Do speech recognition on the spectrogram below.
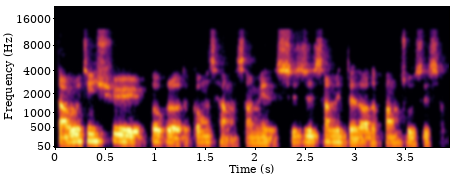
导入进去 Gogoro 的工厂上面，实质上面得到的帮助是什么？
